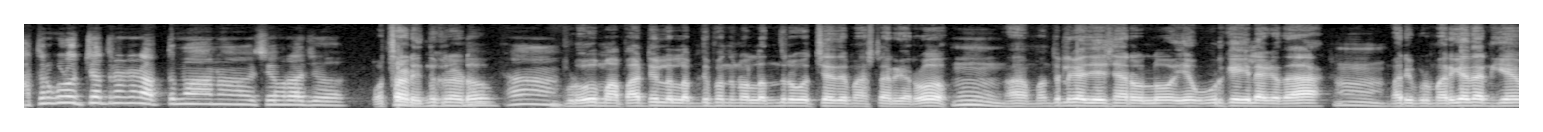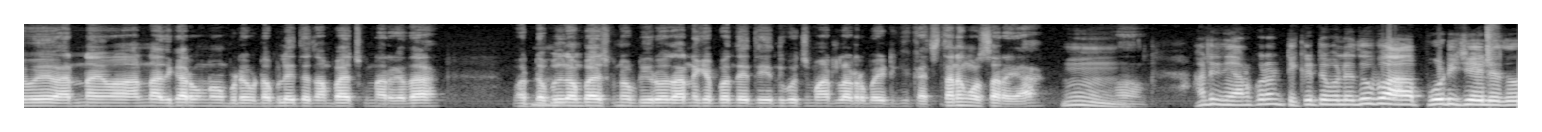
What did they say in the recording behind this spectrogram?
అతను కూడా వచ్చేస్తున్నాడు అత్తమాన శివరాజు వచ్చాడు ఎందుకు రాడు? ఇప్పుడు మా పార్టీలో లబ్ధి పొందిన వాళ్ళందరూ వచ్చేది మాస్టర్ గారు. మంత్రులుగా చేసినారు వాళ్ళు ఏ ఊరికే వేయలే కదా. మరి ఇప్పుడు మరిగేదానికి ఏ అన్న అన్న అధికారం ఉన్నప్పుడు డబ్బులు అయితే సంపాదించుకున్నారు కదా. మరి డబ్బులు సంపాదించుకున్నప్పుడు ఈ రోజు అన్నకి ఇబ్బంది అయితే ఎందుకు వచ్చి మాట్లాడరు బయటికి? ఖచ్చితంగా వస్తారయ్యా. అంటే నేను అనుకున్నాను టికెట్ ఇవ్వలేదు పోటీ చేయలేదు.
